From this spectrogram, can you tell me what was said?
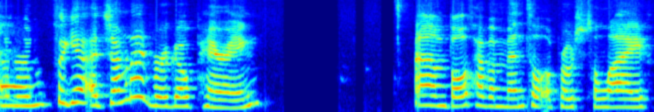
um, so yeah, a Gemini Virgo pairing. Um, both have a mental approach to life.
